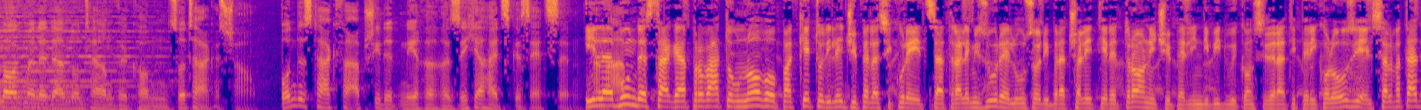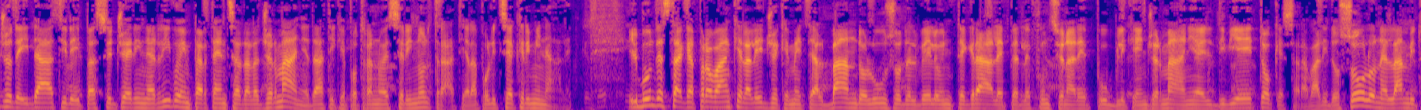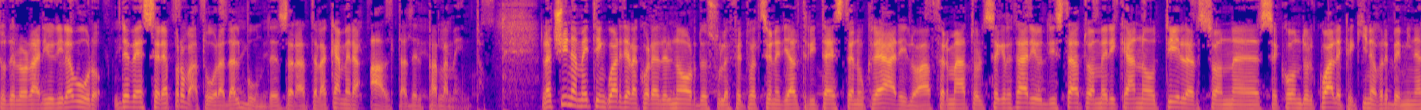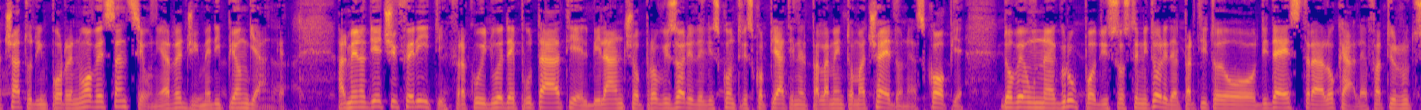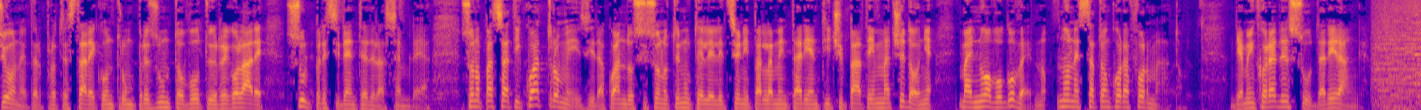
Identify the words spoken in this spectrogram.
Guten Morgen, meine Damen und Herren, willkommen zur Tagesschau. Bundestag verabschiedet mehrere Sicherheitsgesetze. Il Bundestag ha approvato un nuovo pacchetto di leggi per la sicurezza, tra le misure l'uso di braccialetti elettronici per gli individui considerati pericolosi e il salvataggio dei dati dei passeggeri in arrivo e in partenza dalla Germania, dati che potranno essere inoltrati alla polizia criminale. Il Bundestag approva anche la legge che mette al bando l'uso del velo integrale per le funzionarie pubbliche in Germania. Il divieto, che sarà valido solo nell'ambito dell'orario di lavoro, deve essere approvato ora dal Bundesrat, la Camera alta del Parlamento. La Cina mette in guardia la Corea del Nord sull'effettuazione di altri test nucleari, lo ha affermato il segretario di Stato americano Tillerson, eh, secondo il quale Pechino avrebbe minacciato di imporre nuove sanzioni al regime di Pyongyang. Almeno dieci feriti, fra cui due deputati e il bilancio provvisorio degli scontri scoppiati nel Parlamento macedone a Skopje, dove un gruppo di sostenitori del partito di destra locale ha fatto irruzione per protestare contro un presunto voto irregolare sul presidente dell'Assemblea. Sono passati quattro mesi da quando si sono tenute le elezioni parlamentari anticipate in Macedonia, ma il nuovo governo non è stato ancora formato. Andiamo in Corea del Sud, Arirang.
